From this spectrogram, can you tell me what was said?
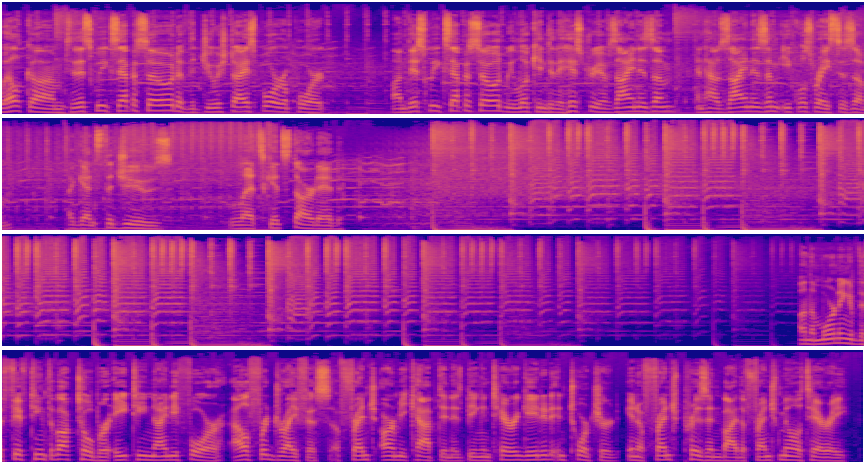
Welcome to this week's episode of the Jewish Diaspora Report. On this week's episode, we look into the history of Zionism and how Zionism equals racism against the Jews. Let's get started. On the morning of the 15th of October, 1894, Alfred Dreyfus, a French army captain, is being interrogated and tortured in a French prison by the French military.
